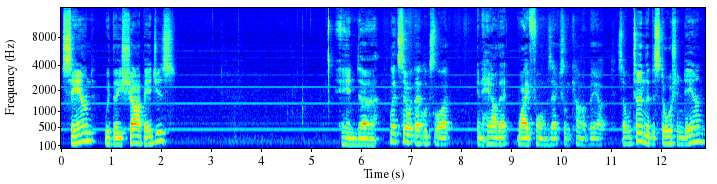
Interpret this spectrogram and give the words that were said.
sound with these sharp edges. And uh, let's see what that looks like and how that waveform has actually come about. So we'll turn the distortion down.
